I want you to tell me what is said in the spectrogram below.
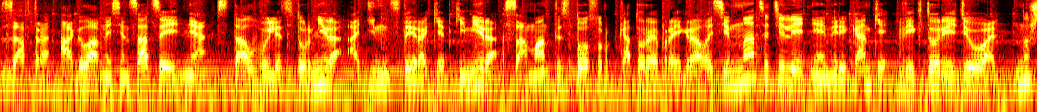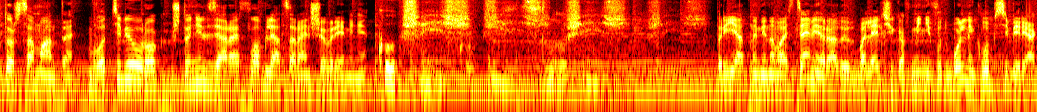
завтра. А главной сенсацией дня стал вылет с турнира 11-й ракетки мира Саманты Стосур, которая проиграла 17-летней американке Виктории Дюваль. Ну что ж, Саманта, вот тебе урок, что нельзя расслабляться раньше времени. Кушаешь, слушаешь. Приятными новостями радует болельщиков мини-футбольный клуб «Сибиряк».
